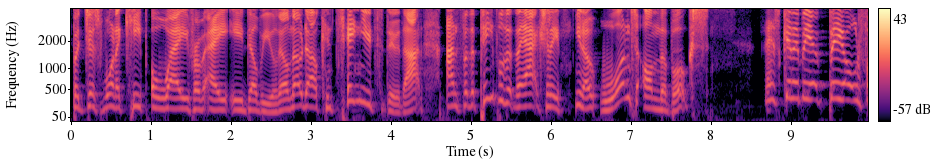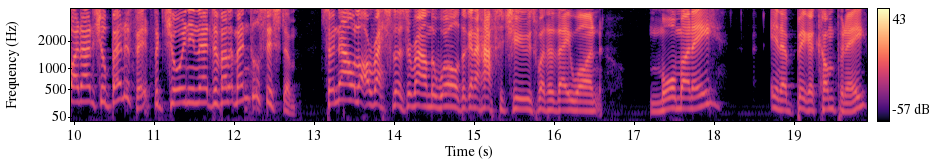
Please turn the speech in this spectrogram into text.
but just want to keep away from AEW. They'll no doubt continue to do that. And for the people that they actually, you know, want on the books, there's going to be a big old financial benefit for joining their developmental system. So now a lot of wrestlers around the world are going to have to choose whether they want more money in a bigger company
